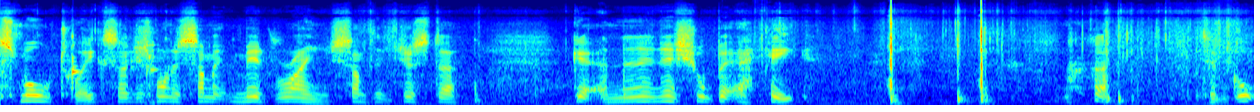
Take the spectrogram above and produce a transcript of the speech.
small twigs. I just wanted something mid-range, something just to get an initial bit of heat. Typical.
